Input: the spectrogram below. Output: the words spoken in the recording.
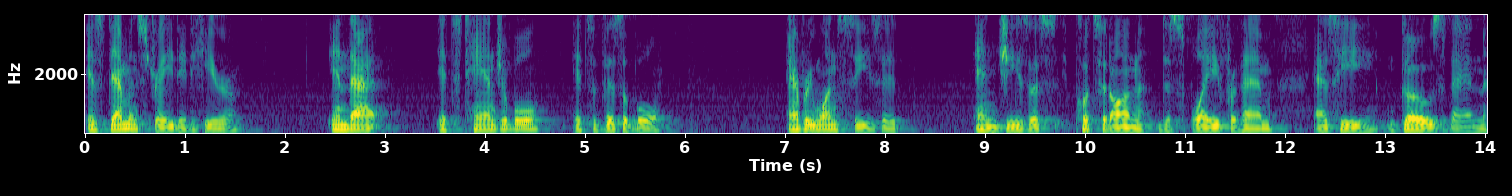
is demonstrated here in that it's tangible, it's visible, everyone sees it, and Jesus puts it on display for them as he goes then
